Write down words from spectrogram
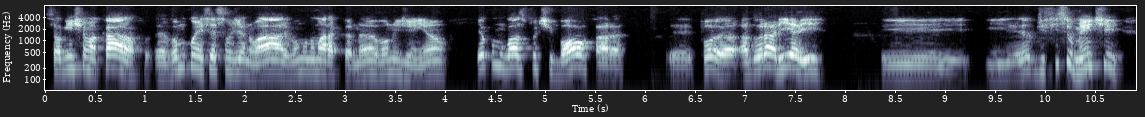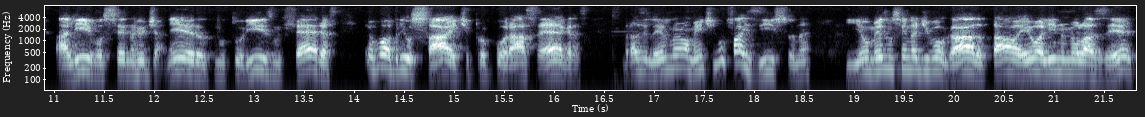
Se alguém chama, cara, vamos conhecer São Januário, vamos no Maracanã, vamos no Engenhão. Eu, como gosto de futebol, cara, pô, eu adoraria ir. E, e eu, dificilmente ali, você no Rio de Janeiro, no turismo, férias, eu vou abrir o site, procurar as regras. O brasileiro normalmente não faz isso, né? E eu mesmo sendo advogado, tal, eu ali no meu lazer,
